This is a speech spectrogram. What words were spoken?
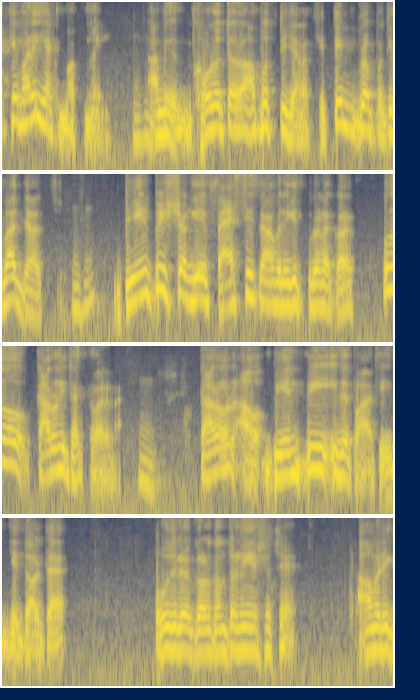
একেবারেই একমত নই। আমি ঘোরতর আপত্তি জানাচ্ছি তীব্র প্রতিবাদ জানাচ্ছি। বিএনপির সঙ্গে ফ্যাসিস্ট আওয়ামী লীগের তুলনা করার কোনো কারণই থাকতে পারে না। কারণ বিএনপি ইজ এ পার্টি যে দলটা বহুদলীয় গণতন্ত্র নিয়ে এসেছে। আওয়ামী লীগ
